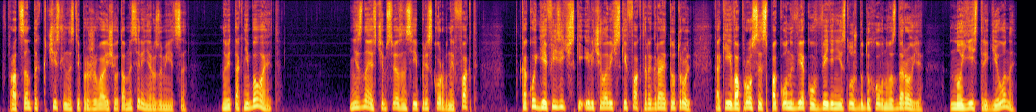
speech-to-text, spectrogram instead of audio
В процентах к численности проживающего там населения, разумеется. Но ведь так не бывает. Не знаю, с чем связан сей прискорбный факт, какой геофизический или человеческий фактор играет тут роль, какие вопросы спокон веку в ведении службы духовного здоровья. Но есть регионы,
